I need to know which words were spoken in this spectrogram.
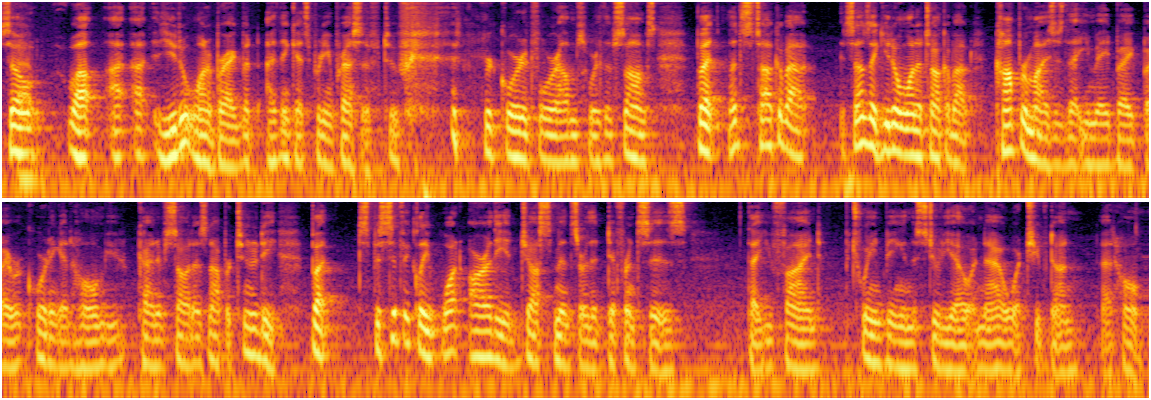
So, well, I, I, you don't want to brag, but I think that's pretty impressive to have recorded four albums worth of songs. But let's talk about. It sounds like you don't want to talk about compromises that you made by, by recording at home. You kind of saw it as an opportunity. But specifically, what are the adjustments or the differences that you find between being in the studio and now what you've done at home?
